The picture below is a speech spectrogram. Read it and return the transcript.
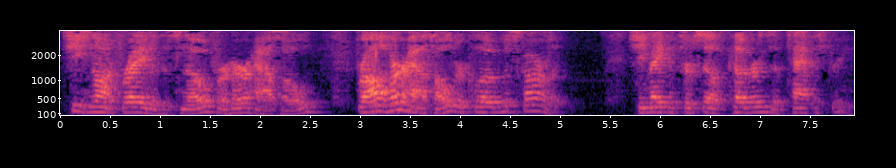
She's not afraid of the snow for her household, for all her household are clothed with scarlet. She maketh herself coverings of tapestry.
